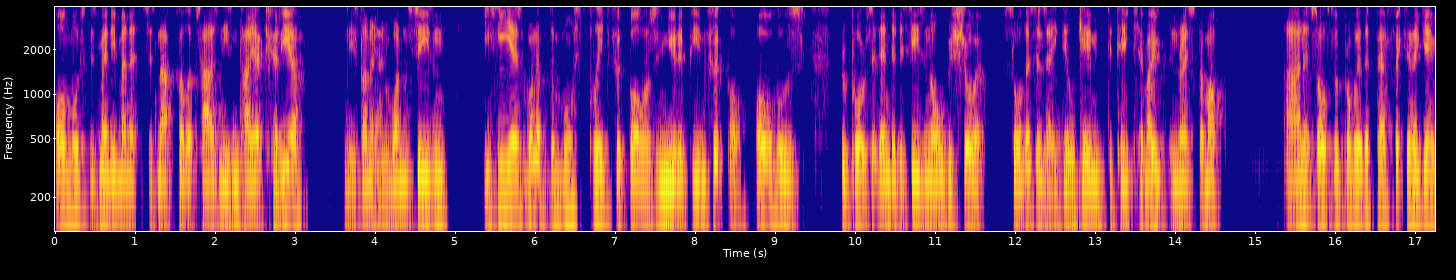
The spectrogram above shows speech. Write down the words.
almost as many minutes as Nat Phillips has in his entire career, and he's done it Yeah. in one season. He is one of the most played footballers in European football. All those reports at the end of the season always show it. So this is an ideal game to take him out and rest him up. And it's also probably the perfect kind of game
